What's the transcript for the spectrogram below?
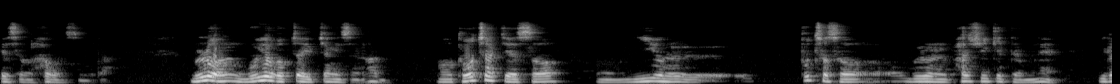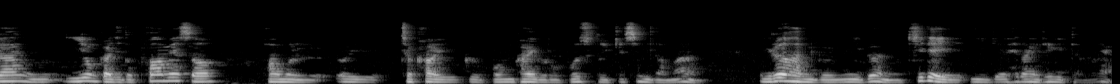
해석을 하고 있습니다. 물론 무역업자 입장에서는 어, 도착지에서 어, 이윤을 붙여서 물건을 팔 수 있기 때문에 이러한 이윤까지도 포함해서 화물의 적하의 그 보험 가액으로 볼 수도 있겠습니다만 이러한 그 이익은 기대 이익에 해당이 되기 때문에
